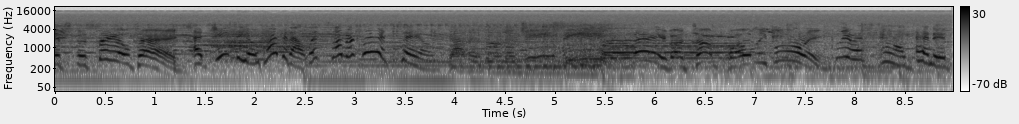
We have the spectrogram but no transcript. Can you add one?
It's the sale tag. At GCO Carpet Outlet Summer Clearance Sales. Save on top quality flooring. Clearance tag, and it's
